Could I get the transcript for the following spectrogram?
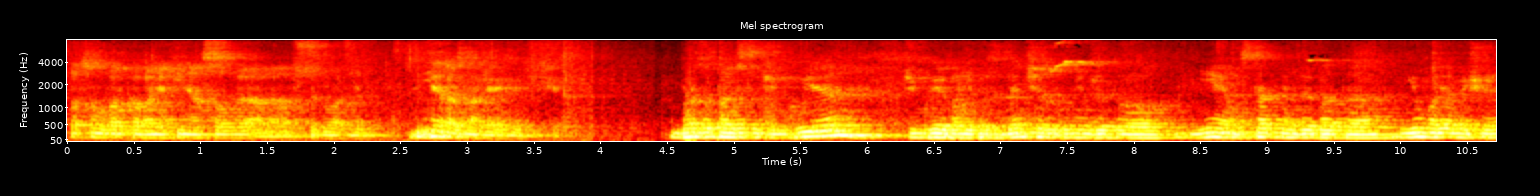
to są uwarunkowania finansowe, ale o szczegółach nie, nie rozmawiajmy dzisiaj. Bardzo Państwu dziękuję. Dziękuję Panie Prezydencie. Rozumiem, że to nie ostatnia debata. Nie umawiamy się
